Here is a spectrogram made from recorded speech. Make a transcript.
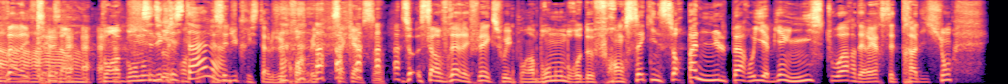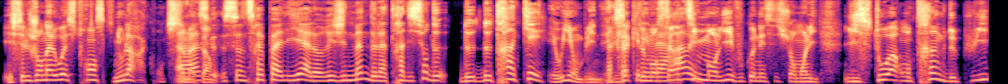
vrai Ah. réflexe, hein, pour un bon nombre C'est du de cristal Français. C'est du cristal, je crois. oui. Ça casse. C'est un vrai réflexe, oui, pour un bon nombre de Français qui ne sort pas de nulle part. Oui, il y a bien une histoire derrière cette tradition. Et c'est le journal Ouest France qui nous la raconte ce Alors, matin. ce ne serait pas lié à l'origine même de la tradition de, de, de trinquer Et oui, Ombline, exactement. C'est Ah oui. intimement lié. Vous connaissez sûrement l'histoire. On trinque depuis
